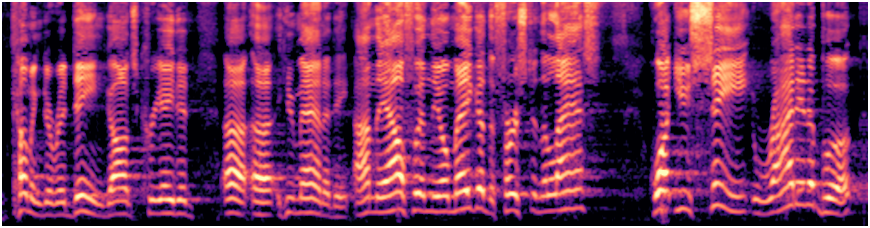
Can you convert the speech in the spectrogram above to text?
and coming to redeem God's created uh, uh, humanity? I'm the Alpha and the Omega, the first and the last what you see, write in a book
